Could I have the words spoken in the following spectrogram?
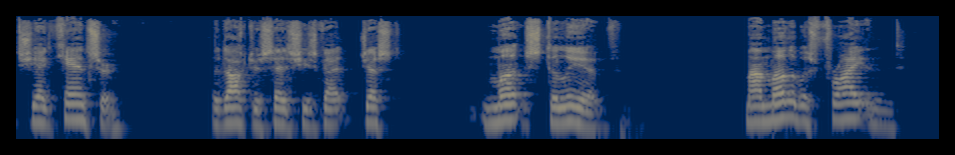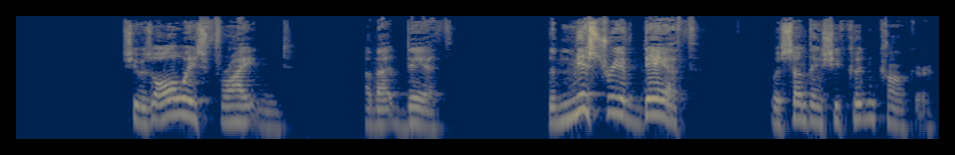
she had cancer, the doctor said she's got just months to live. My mother was frightened she was always frightened about death. The mystery of death was something she couldn't conquer.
